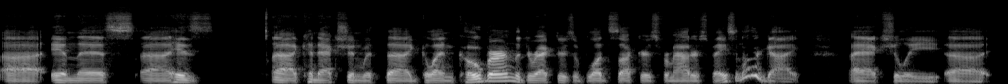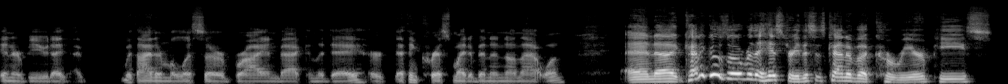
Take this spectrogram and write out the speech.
uh, in this. Uh, his uh, connection with uh, Glenn Coburn, the directors of Bloodsuckers from Outer Space, another guy I actually uh, interviewed I, I, with either Melissa or Brian back in the day, or I think Chris might have been in on that one. And uh, it kind of goes over the history. This is kind of a career piece.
